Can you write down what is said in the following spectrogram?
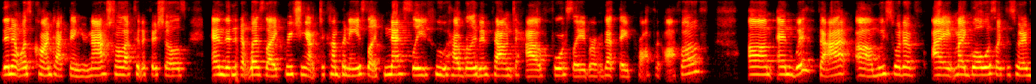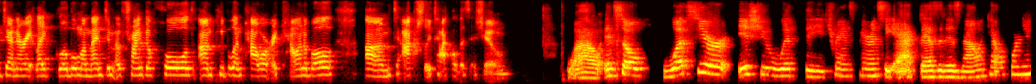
Then it was contacting your national elected officials, and then it was like reaching out to companies like Nestle who have really been found to have forced labor that they profit off of. Um, and with that, um, we sort of, I my goal was like to sort of generate like global momentum of trying to hold um, people in power accountable um, to actually tackle this issue. Wow. And so, what's your issue with the Transparency Act as it is now in California?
